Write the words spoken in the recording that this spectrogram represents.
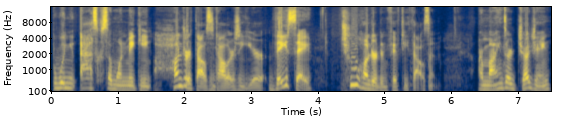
But when you ask someone making $100,000 a year, they say 250,000. Our minds are judging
